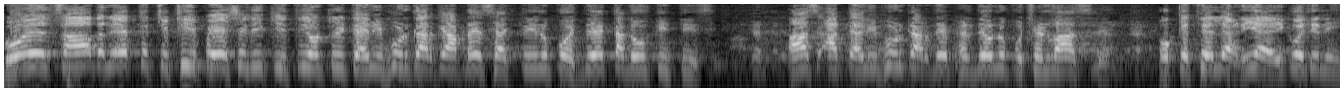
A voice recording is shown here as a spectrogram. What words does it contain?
ਗੋਇਲ ਸਾਹਿਬ ਨੇ ਇੱਕ ਚਿੱਠੀ ਪੇਸ਼ ਨਹੀਂ ਕੀਤੀ ਹੁਣ ਤੁਸੀਂ ਟੈਲੀਫੋਨ ਕਰਕੇ ਆਪਣੇ ਸੈਕਟਰੀ ਨੂੰ ਪੁੱਛਦੇ ਕਦੋਂ ਕੀਤੀ ਸੀ। ਆਸ ਆ ਟੈਲੀਫੋਨ ਕਰਦੇ ਫਿਰਦੇ ਉਹਨੂੰ ਪੁੱਛਣ ਵਾਸਤੇ। ਉਹ ਕਿੱਥੇ ਲੈਣੀ ਹੈ ਹੀ ਕੁਝ ਨਹੀਂ।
